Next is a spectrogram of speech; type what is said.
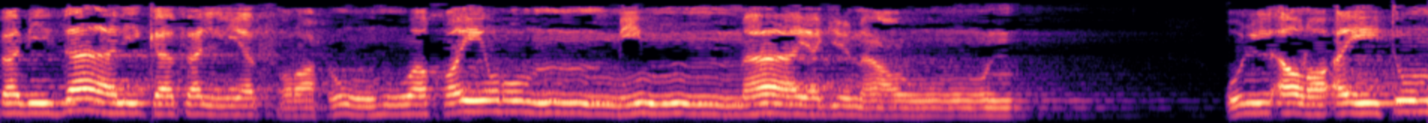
فبذلك فليفرحوا هو خير مما يجمعون. قل أرأيتم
